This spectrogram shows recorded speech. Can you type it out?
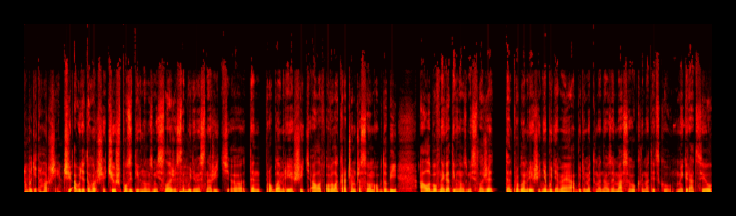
A bude to horšie. Či, a bude to horšie. Či už v pozitívnom zmysle, že sa mm-hmm. budeme snažiť e, ten problém riešiť, ale v oveľa kratšom časovom období, alebo v negatívnom zmysle, že ten problém riešiť nebudeme a budeme tu mať naozaj masovú klimatickú migráciu,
